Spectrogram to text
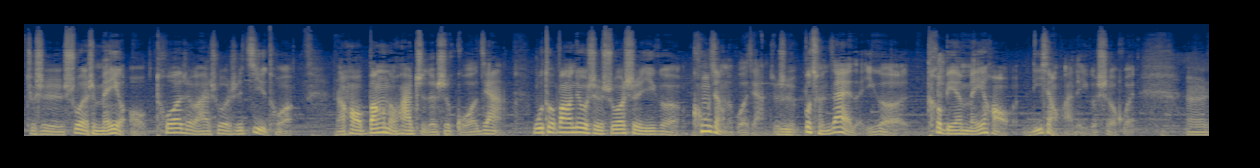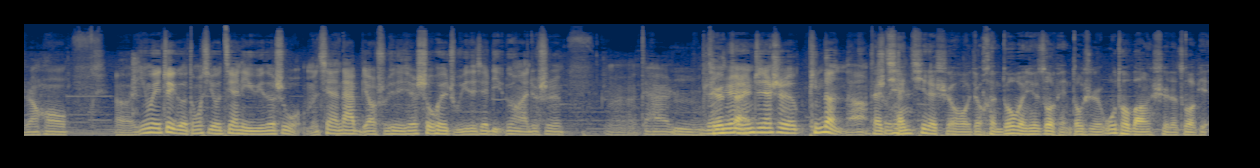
就是说的是没有，托这个还说的是寄托，然后邦的话指的是国家，乌托邦就是说是一个空想的国家，就是不存在的一个特别美好理想化的一个社会，嗯，然后呃，因为这个东西又建立于的是我们现在大家比较熟悉的一些社会主义的一些理论啊，就是嗯，大家人人人之间是平等的，在前期的时候，就很多文学作品都是乌托邦式的作品。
